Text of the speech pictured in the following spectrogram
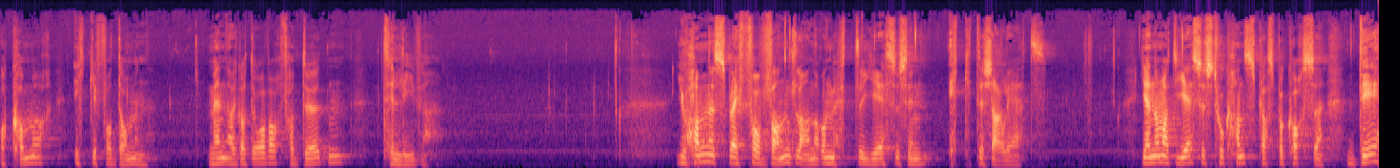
og kommer ikke for dommen, men er gått over fra døden til livet. Johannes ble forvandla når han møtte Jesus sin ekte kjærlighet. Gjennom at Jesus tok hans plass på korset. Det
